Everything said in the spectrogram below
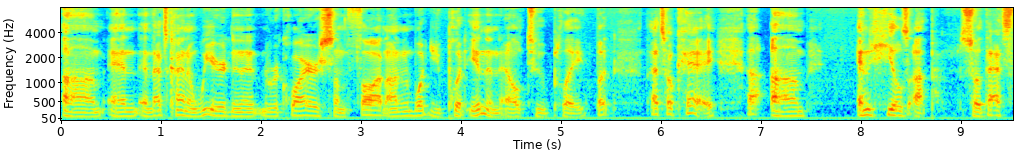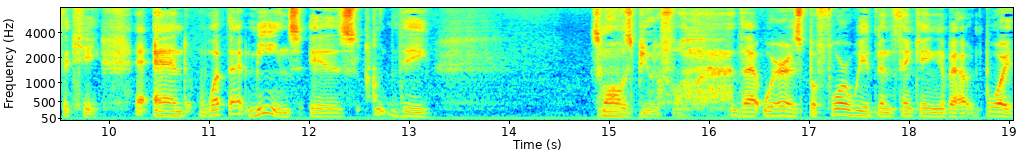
Um, and, and that's kind of weird and it requires some thought on what you put in an L2 plate. But that's okay. Uh, um, and it heals up. So that's the key. And what that means is the small is beautiful. That whereas before we had been thinking about, boy,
